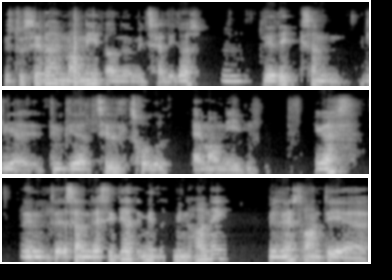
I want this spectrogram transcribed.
Hvis du sætter en magnet og noget metal, ikke også? Mm. Bliver det ikke sådan, bliver, den bliver tiltrukket af magneten. Ikke også? Mm. Den, det er sådan, lad os sige, det her, min, min hånd, ikke? Min venstre hånd, det er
